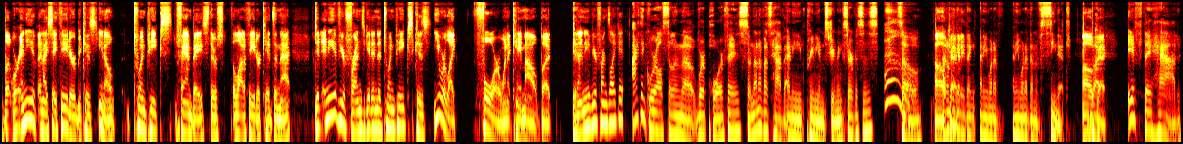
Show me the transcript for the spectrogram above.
but were any of, and I say theater because, you know, Twin Peaks fan base, there's a lot of theater kids in that. Did any of your friends get into Twin Peaks? Because you were like four when it came out, but did any of your friends like it? I think we're all still in the we're poor phase, so none of us have any premium streaming services. Oh. So Oh, I don't think anything any one of any one of them have seen it. Oh, But okay. if they had,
